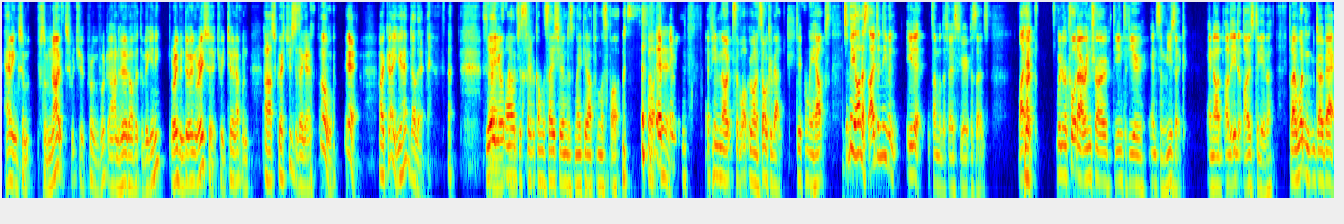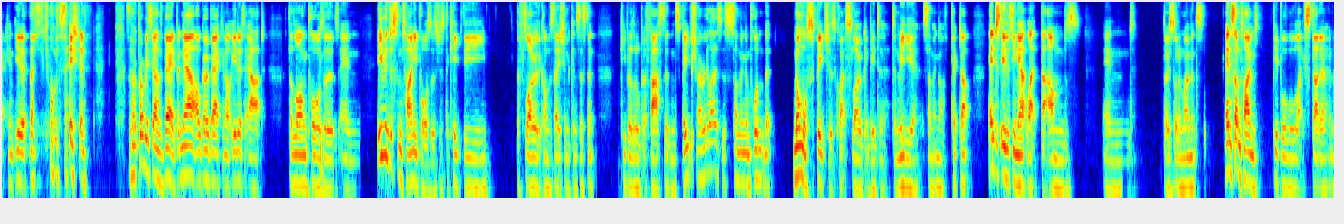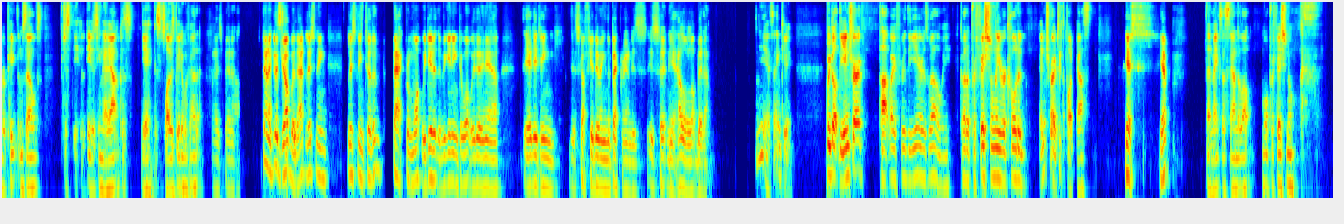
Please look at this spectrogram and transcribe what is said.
having some some notes, which are probably unheard of at the beginning, or even doing research. We turn up and ask questions, and they go, "Oh, yeah, okay, you had done that." So, yeah, you and I would just have a conversation and just make it up on the spot. Oh, having, yeah. having notes of what we want to talk about definitely helps. To be honest, I didn't even edit some of the first few episodes. Like Yeah. We'd record our intro, the interview, and some music, and I'd, I'd edit those together. But I wouldn't go back and edit the conversation. So it probably sounds bad, but now I'll go back and I'll edit out the long pauses and even just some tiny pauses just to keep the the flow of the conversation consistent. Keep it a little bit faster than speech. I realize is something important that normal speech is quite slow compared to, to media. Something I've picked up, and just editing out like the ums and those sort of moments. And sometimes people will like stutter and repeat themselves. Just ed- editing that out because yeah, it flows better without it. That's better. Uh, Done a good job with that. Listening, listening to them back from what we did at the beginning to what we do now. The editing, the stuff you're doing in the background is is certainly a hell of a lot better. Yeah, thank you. We got the intro partway through the year as well. We got a professionally recorded intro to the podcast. Yes. Yep. That makes us sound a lot more professional.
